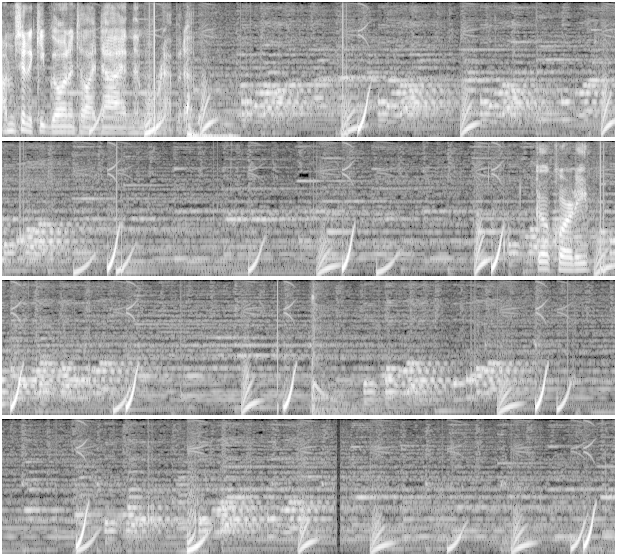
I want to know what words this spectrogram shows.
I'm just gonna keep going until I die, and then we'll wrap it up. Go, Cordy.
